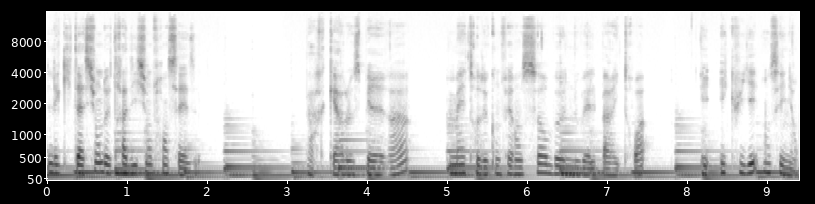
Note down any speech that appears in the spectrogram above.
l'équitation de tradition française. Par Carlos Pereira, maître de conférence Sorbonne Nouvelle Paris 3 et écuyer enseignant.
